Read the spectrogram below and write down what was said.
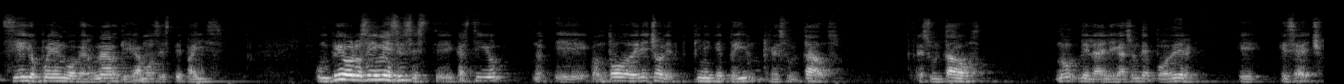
si ellos pueden gobernar, digamos, este país. Cumplido los seis meses, este Castillo, eh, con todo derecho, le tiene que pedir resultados, resultados ¿no? de la delegación de poder que, se ha hecho.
